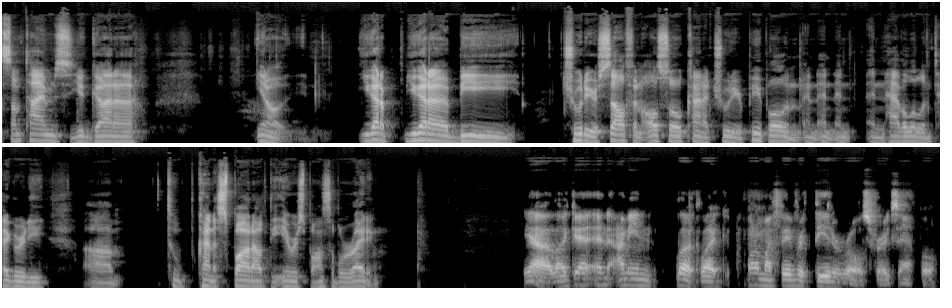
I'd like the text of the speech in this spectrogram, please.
sometimes you gotta, you know, you gotta you gotta be true to yourself and also kind of true to your people and and and and, have a little integrity um, to kind of spot out the irresponsible writing. Yeah, like and I mean, look, like one of my favorite theater roles, for example,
